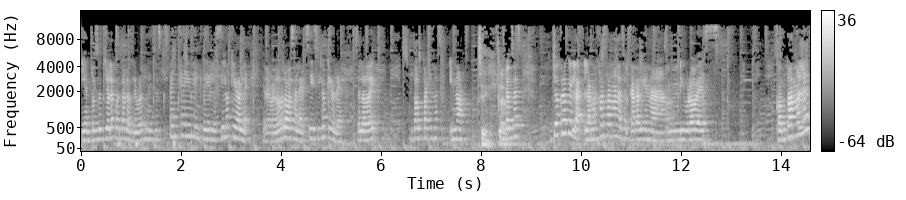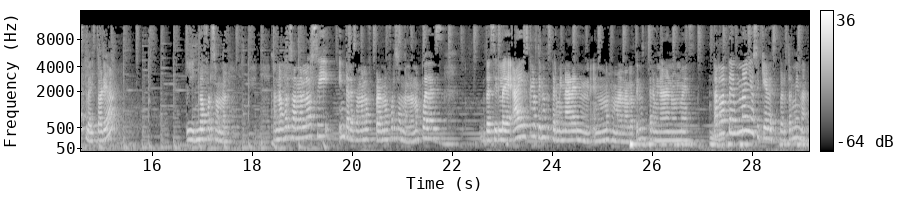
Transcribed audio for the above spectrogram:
Y entonces yo le cuento los libros y me dice, "Es que está increíble, increíble, sí lo quiero leer. Y de verdad lo vas a leer, sí, sí lo quiero leer. Se lo doy dos páginas y no. Sí. Claro. Entonces, yo creo que la, la mejor forma de acercar a alguien a un libro es contándoles la historia y no forzándolo. O sea, no forzándolo, sí interesándolo, pero no forzándolo. No puedes decirle, ay, es que lo tienes que terminar en, en una semana, lo tienes que terminar en un mes. Tárdate un año si quieres, pero termina.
